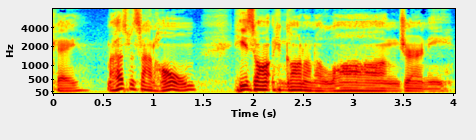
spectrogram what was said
Okay? My husband's not home. He's on, gone on a long journey.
